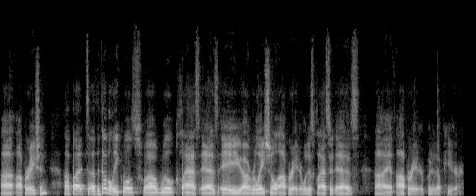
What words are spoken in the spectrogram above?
uh, operation. Uh, but uh, the double equals will class as a relational operator. We'll just class it as an operator, put it up here.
